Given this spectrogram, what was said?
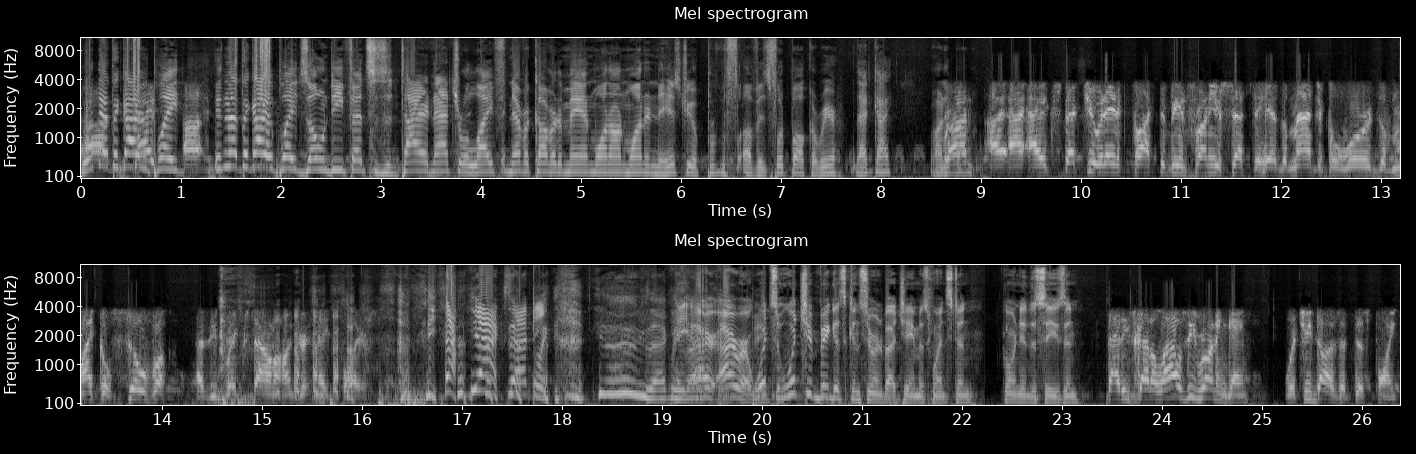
Wasn't that the um, guy who played? Uh, isn't that the guy who played zone defense his entire natural life? Never covered a man one on one in the history of, of his football career. That guy. Ronnie Ron, I, I, I expect you at eight o'clock to be in front of your set to hear the magical words of Michael Silva as he breaks down 108 players. yeah, yeah, exactly. Yeah, exactly. Hey, right. Ira, what's what's your biggest concern about Jameis Winston going into the season? That he's got a lousy running game, which he does at this point.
